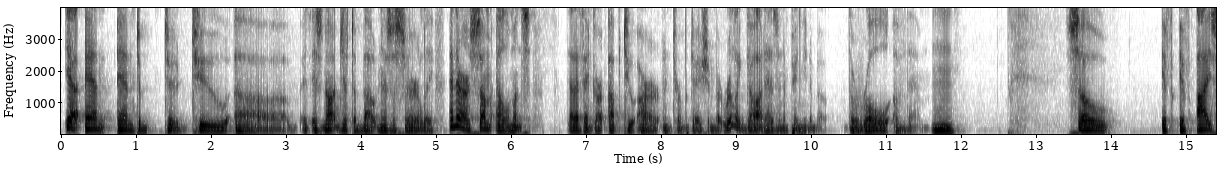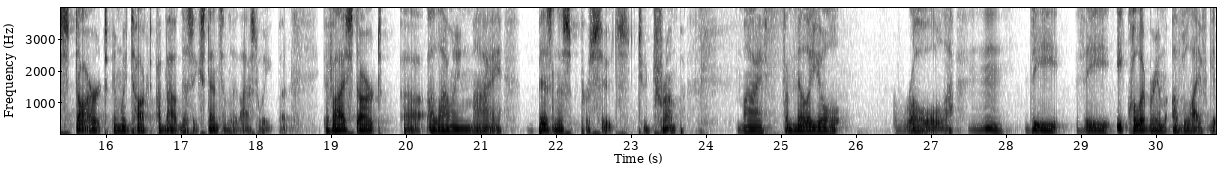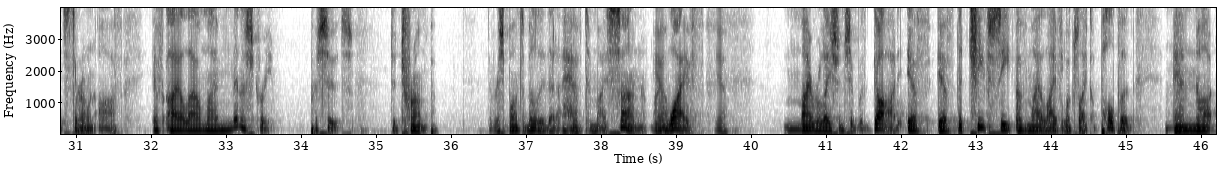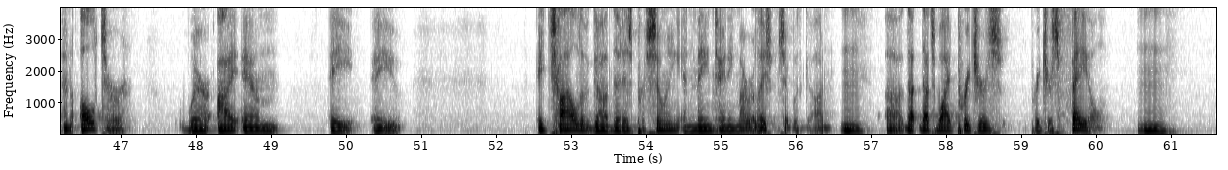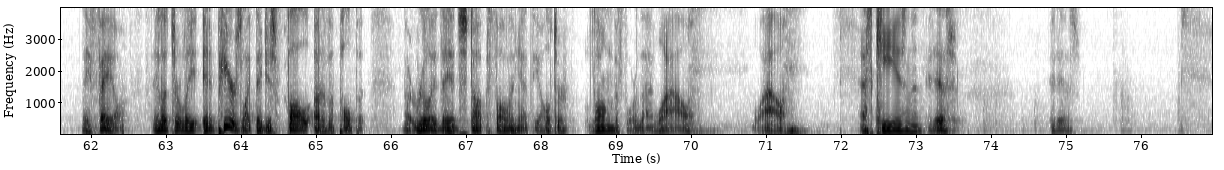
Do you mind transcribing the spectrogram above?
Yeah, and and to to to uh, it- it's not just about necessarily, and there are some elements that I think are up to our interpretation, but really God has an opinion about the role of them. Mm-hmm. So, if if I start, and we talked about this extensively last week, but if I start uh, allowing my business pursuits to trump my familial role, Mm-hmm. the the equilibrium of life gets thrown off if I allow my ministry pursuits to trump the responsibility that I have to my son, my Yeah. wife, Yeah. My relationship with God. If if the chief seat of my life looks like a pulpit and not an altar where I am a a a child of God that is pursuing and maintaining my relationship with God, Mm-hmm. uh, that that's why preachers preachers fail. Mm-hmm. They fail. They literally. It appears like they just fall out of a pulpit, but really they had stopped falling at the altar long before that. Wow, wow, that's key, isn't it? It is. It is.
